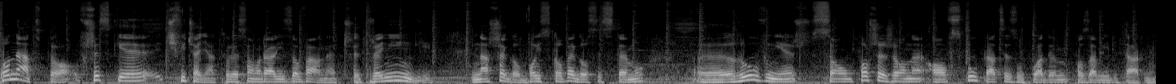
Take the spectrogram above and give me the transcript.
Ponadto wszystkie ćwiczenia, które są realizowane, czy treningi naszego wojskowego systemu e, również są poszerzone o współpracę z układem pozamilitarnym.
